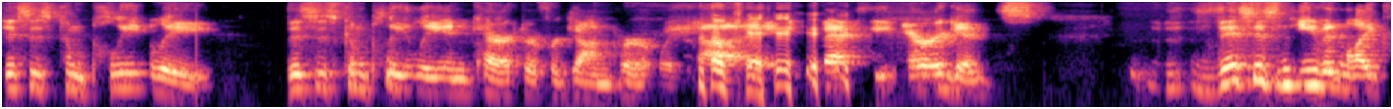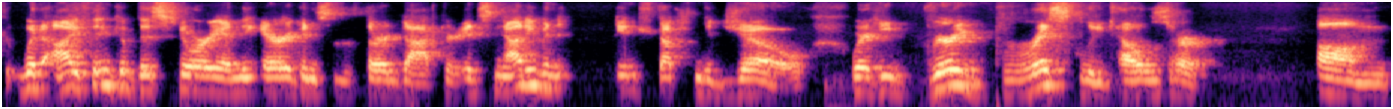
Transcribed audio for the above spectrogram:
this is completely, this is completely in character for Jon Pertwee. Uh, Okay. In fact, the arrogance. This isn't even like when I think of this story and the arrogance of the Third Doctor. It's not even introduction to Jo, where he very briskly tells her, um,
